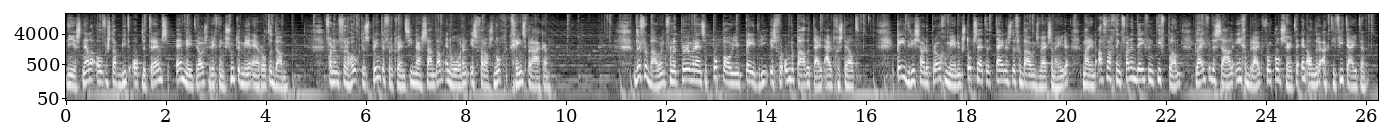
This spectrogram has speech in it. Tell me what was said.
die een snelle overstap biedt op de trams en metro's richting Soetermeer en Rotterdam. Van een verhoogde sprinterfrequentie naar Zaandam en Horen is vooralsnog geen sprake. De verbouwing van het Purmerendse poppodium P3 is voor onbepaalde tijd uitgesteld. P3 zou de programmering stopzetten tijdens de verbouwingswerkzaamheden, maar in afwachting van een definitief plan blijven de zalen in gebruik voor concerten en andere activiteiten.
